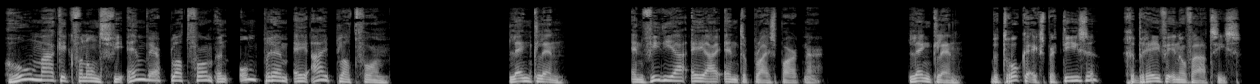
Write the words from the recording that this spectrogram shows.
Hoe maak ik van ons VMware-platform een on-prem AI-platform? Lenklen. NVIDIA AI Enterprise Partner. Lenklen. Betrokken expertise, gedreven innovaties.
